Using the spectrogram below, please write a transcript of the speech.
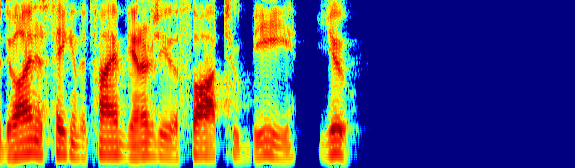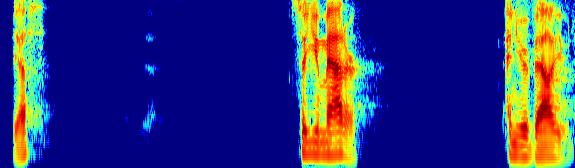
The divine is taking the time, the energy, the thought to be you. Yes? So you matter. And you're valued.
